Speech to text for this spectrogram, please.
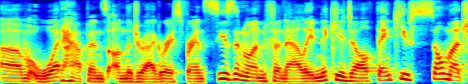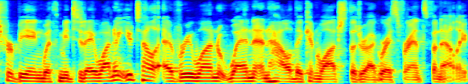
um, what happens on the Drag Race France season one finale. Nicky Doll, thank you so much for being with me today. Why don't you tell everyone when and how they can watch the Drag Race France finale?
